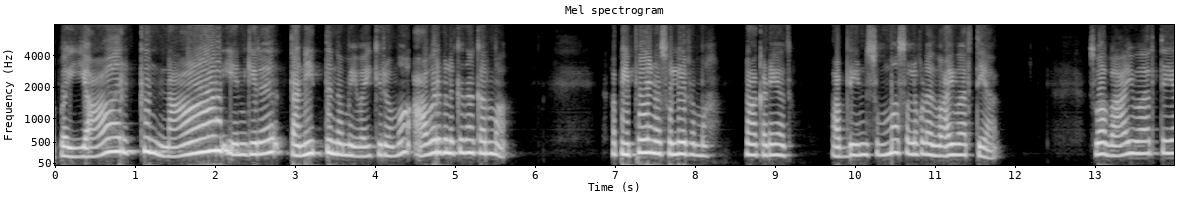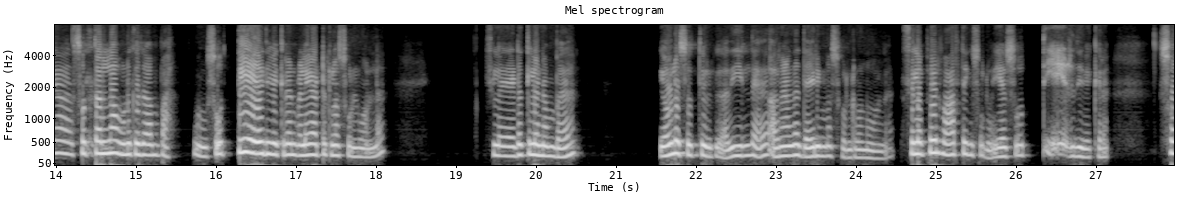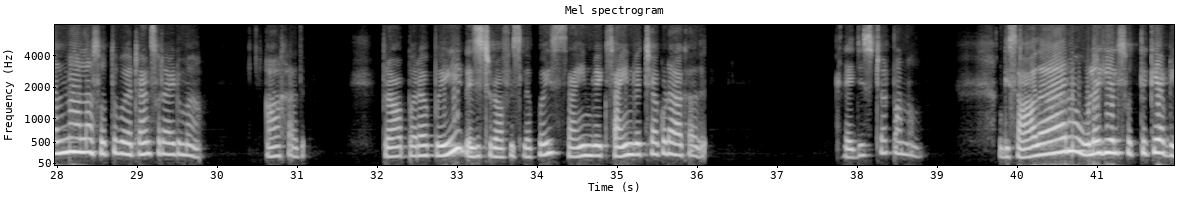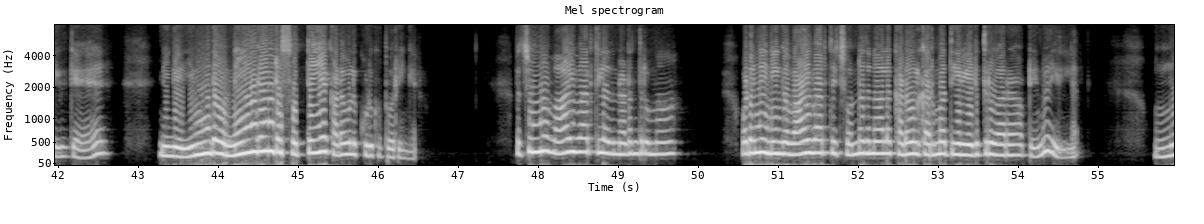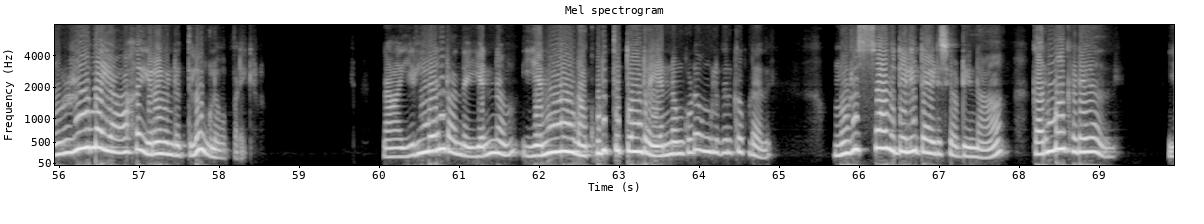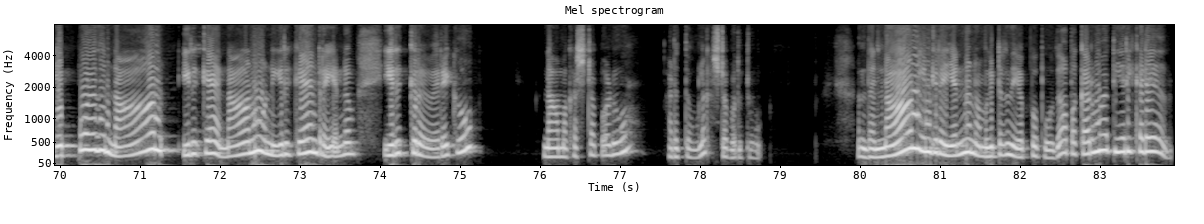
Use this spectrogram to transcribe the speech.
அப்போ யாருக்கு நான் என்கிற தனித்து நம்மை வைக்கிறோமோ அவர்களுக்கு தான் கர்மா. அப்போ இப்போவே நான் சொல்லிடுறேம்மா நான் கிடையாது. அப்படின்னு சும்மா சொல்லக்கூடாது வாய் வார்த்தையா? சும்மா வாய் வார்த்தையா சொத்தெல்லாம் உனக்குதான்ப்பா உன் சொத்தே எழுதி வைக்கிறேன்னு விளையாட்டுக்கெல்லாம் சொல்லுவோம்ல. சில இடத்துல நம்ம எவ்வளவு சொத்து இருக்குது அது இல்லை அதனால தான் தைரியமாக சொல்றோம்னுவாங்க. சில பேர் வார்த்தைக்கு சொல்லுவோம் என் சொத்தையே எழுதி வைக்கிறேன். சொன்னாலாம் சொத்து போய் டிரான்ஸ்ஃபர் ஆகிடுமா ஆகாது. ப்ராப்பராக போய் ரெஜிஸ்டர் ஆஃபீஸில் போய் சைன் வை சைன் வச்சா கூட ஆகாது. ரெஜிஸ்டர் பண்ணணும். அப்படி சாதாரண உலகியல் சொத்துக்கே அப்படி இருக்க நீங்கள் இந்த நீங்கன்ற சொத்தையே கடவுளுக்கு கொடுக்க போகிறீங்க இப்போ சும்மா வாய் வார்த்தையில் அது நடந்துருமா? உடனே நீங்கள் வாய் வார்த்தை சொன்னதுனால கடவுள் கர்மா தீரி எடுத்துருவாரா அப்படின்னா இல்லை. முழுமையாக இறைவனிடத்துல உங்களை ஒப்படைக்கணும். நான் இல்லைன்ற அந்த எண்ணம் எண்ணம் நான் கொடுத்துட்டேன்ற எண்ணம் கூட உங்களுக்கு இருக்கக்கூடாது. முழுசா அது டெலீட் ஆயிடுச்சு அப்படின்னா கர்மா கிடையாது. எப்பொழுது நான் இருக்கேன் நானும் ஒன்று இருக்கேன்ற எண்ணம் இருக்கிற வரைக்கும் நாம கஷ்டப்படுவோம் அடுத்தவங்கள கஷ்டப்படுத்துவோம். அந்த நான் என்கிற எண்ணம் நம்ம கிட்ட இருந்து எப்போ போதோ அப்ப கர்மா தியரி கிடையாது.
